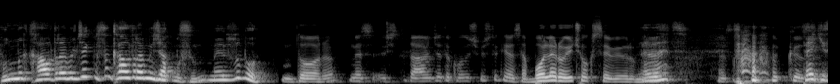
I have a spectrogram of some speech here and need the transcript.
Bunu kaldırabilecek misin, kaldıramayacak mısın? Mevzu bu. Doğru. Mesela işte daha önce de konuşmuştuk ya mesela Bolero'yu çok seviyorum. ben. Evet. Mesela kız, Peki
